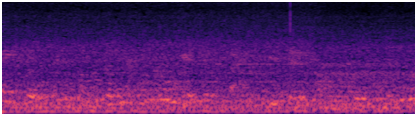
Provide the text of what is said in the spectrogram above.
Các đơn vị phòng chống dịch có nghĩa là bạn đi trên phòng từ chối.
